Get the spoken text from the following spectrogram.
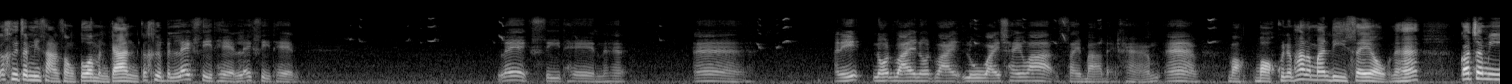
ก็คือจะมีสารสองตัวเหมือนกัน ก็คือเป็นเลขซีเทน เลขซีเทน เลขซีเทนนะฮะ อ่า อันนี้โน้ตไว้โน้ตไว้รู้ไว้ใช่ว่าใส่บาร์แบกหามอ่าบอกบอกคุณภาพน้ำมันดีเซลนะฮะก็จะมี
